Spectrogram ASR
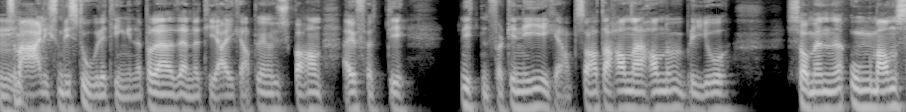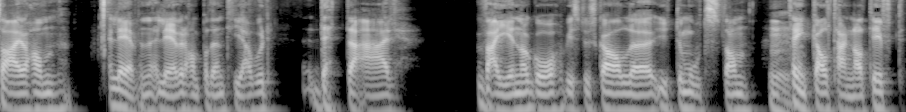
mm. som er liksom de store tingene på denne tida. ikke sant? Husk på, Han er jo født i 1949. ikke sant? Så han, han, blir jo Som en ung mann så er jo han levende, lever han på den tida hvor dette er veien å gå hvis du skal eh, yte motstand, mm. tenke alternativt,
